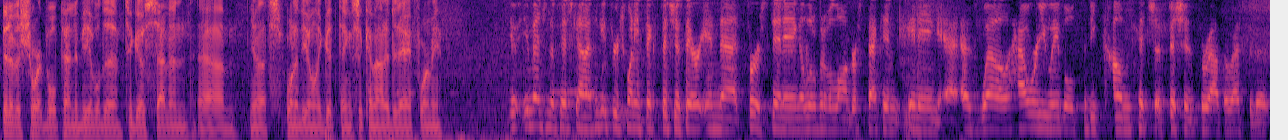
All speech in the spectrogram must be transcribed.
bit of a short bullpen to be able to, to go seven, um, you know, that's one of the only good things to come out of today for me. You, you, mentioned the pitch count. I think you threw 26 pitches there in that first inning, a little bit of a longer second inning as well. How were you able to become pitch efficient throughout the rest of it?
